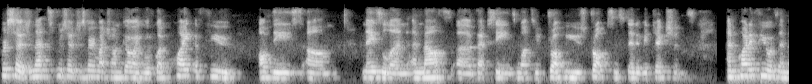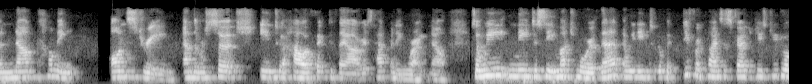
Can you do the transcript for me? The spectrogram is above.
research, and that research is very much ongoing. We've got quite a few of these um, nasal and, and mouth uh, vaccines, Once you drop, you use drops instead of injections. And quite a few of them are now coming on stream, and the research into how effective they are is happening right now. So we need to see much more of that, and we need to look at different kinds of strategies due to a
